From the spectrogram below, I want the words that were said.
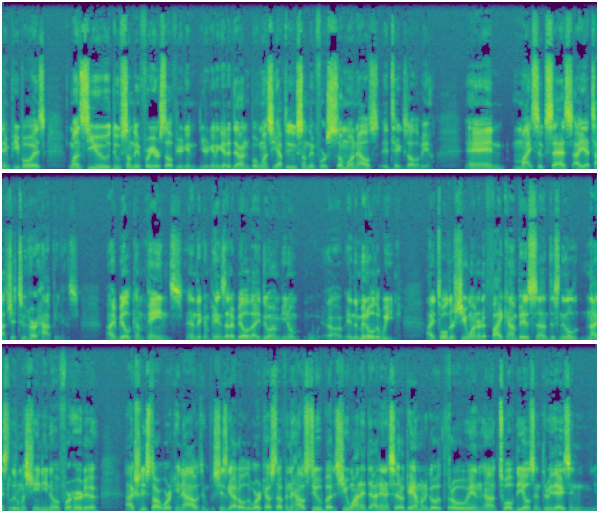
same people is once you do something for yourself, you're gonna you're gonna get it done. But once you have to do something for someone else, it takes all of you. And my success, I attach it to her happiness. I build campaigns, and the campaigns that I build, I do them, you know, uh, in the middle of the week. I told her she wanted a fight campus, uh, this little nice little machine, you know, for her to actually start working out. She's got all the workout stuff in the house too, but she wanted that, and I said, okay, I'm gonna go throw in uh, 12 deals in three days and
